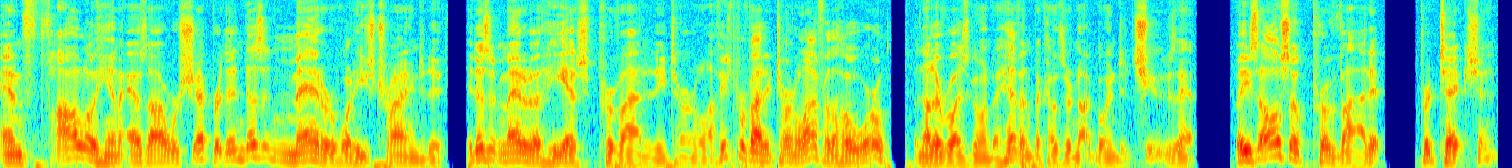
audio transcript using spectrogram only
and follow Him as our shepherd, then it doesn't matter what He's trying to do. It doesn't matter that He has provided eternal life. He's provided eternal life for the whole world, but not everybody's going to heaven because they're not going to choose that. But He's also provided protection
